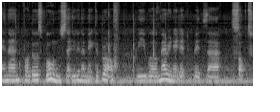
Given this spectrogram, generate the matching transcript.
And then for those bones that you're going to make the broth, we will marinate it with uh, salt.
